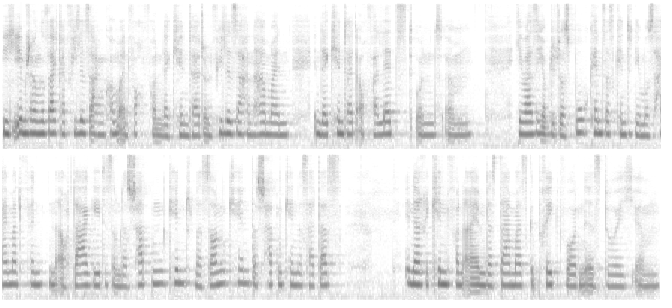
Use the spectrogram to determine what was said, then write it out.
wie ich eben schon gesagt habe, viele Sachen kommen einfach von der Kindheit und viele Sachen haben einen in der Kindheit auch verletzt. Und ähm, ich weiß nicht, ob du das Buch kennst, das Kind in dir muss Heimat finden. Auch da geht es um das Schattenkind und das Sonnenkind. Das Schattenkind ist halt das innere Kind von einem, das damals geprägt worden ist durch ähm,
